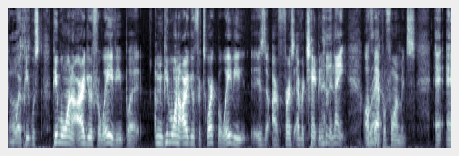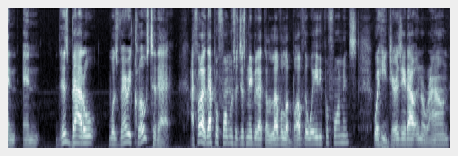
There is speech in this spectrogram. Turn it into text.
where people people want to argue for Wavy, but I mean people want to argue for Twork, but Wavy is our first ever champion of the night off Right. that performance, and, and and this battle was very close to that. I feel like that performance was just maybe like a level above the Wavy performance, where he jerseyed out and around.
